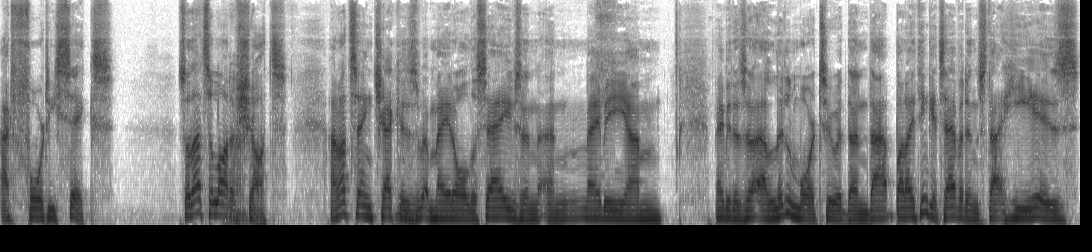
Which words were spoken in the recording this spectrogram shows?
at 46. So that's a lot of shots. I'm not saying Cech has made all the saves, and and maybe um, maybe there's a, a little more to it than that, but I think it's evidence that he is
